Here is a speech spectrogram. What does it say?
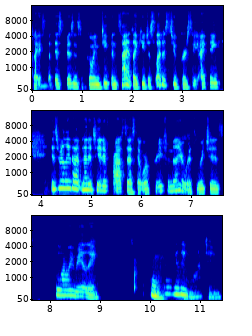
place but this business of going deep inside like you just led us to percy i think is really that meditative process that we're pretty familiar with which is who are we really? What are we really wanting?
